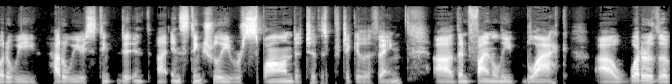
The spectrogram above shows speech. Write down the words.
what do we how do we uh, instinctually respond to this particular thing? Uh, then finally black uh, what are the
